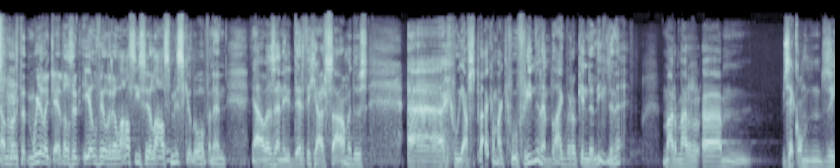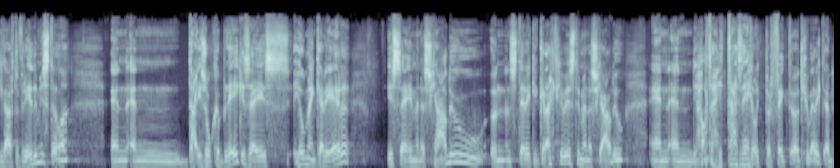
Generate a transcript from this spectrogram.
dan wordt het moeilijk. Hè? Er zijn heel veel relaties helaas misgelopen. En ja, we zijn nu 30 jaar samen, dus uh, goede afspraken, maar goed vrienden en blijkbaar ook in de liefde. Hè? Maar, maar um, zij kon zich daar tevreden mee stellen. En, en dat is ook gebleken. Zij is heel mijn carrière is zij in mijn schaduw een, een, sterke kracht geweest in mijn schaduw. En, en ja, dat, dat, is eigenlijk perfect uitgewerkt. En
